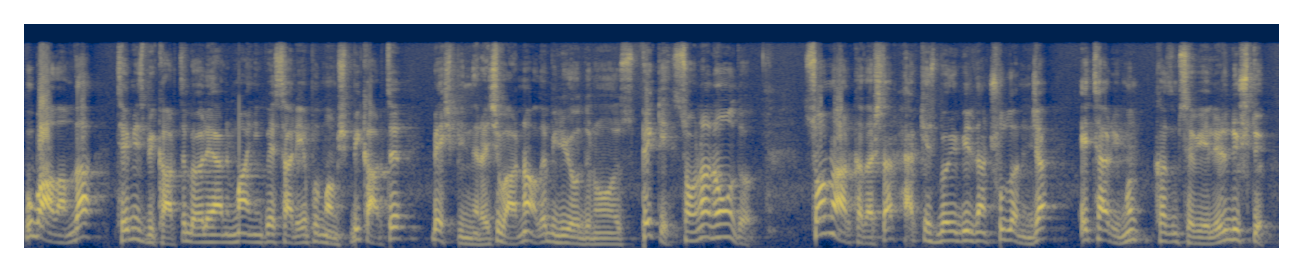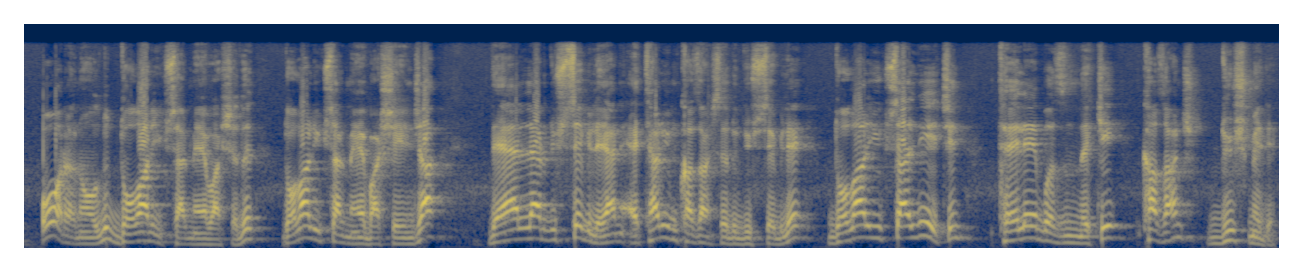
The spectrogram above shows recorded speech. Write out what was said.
Bu bağlamda temiz bir kartı böyle yani mining vesaire yapılmamış bir kartı 5000 lira civarına alabiliyordunuz. Peki sonra ne oldu? Sonra arkadaşlar herkes böyle birden çullanınca Ethereum'un kazım seviyeleri düştü. O ara ne oldu? Dolar yükselmeye başladı. Dolar yükselmeye başlayınca değerler düşse bile yani Ethereum kazançları düşse bile dolar yükseldiği için TL bazındaki kazanç düşmedi.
